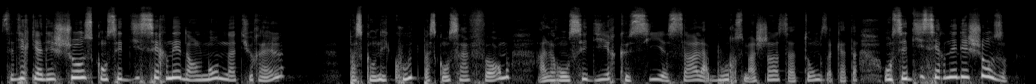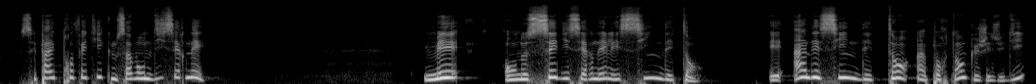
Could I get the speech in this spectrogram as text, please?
C'est-à-dire qu'il y a des choses qu'on sait discerner dans le monde naturel, parce qu'on écoute, parce qu'on s'informe. Alors on sait dire que si ça, la bourse, machin, ça tombe, ça cata. On sait discerner des choses. C'est pas être prophétique, nous savons discerner. Mais on ne sait discerner les signes des temps. Et un des signes des temps importants que Jésus dit,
